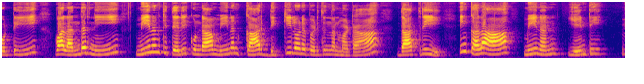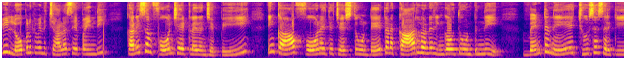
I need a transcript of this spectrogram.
కొట్టి వాళ్ళందరినీ మీనన్కి తెలియకుండా మీనన్ కార్ డిక్కీలోనే పెడుతుందన్నమాట దాత్రి ఇంకలా మీనన్ ఏంటి? వీళ్ళు లోపలికి వెళ్ళి చాలాసేపు అయింది. కనీసం ఫోన్ చేయట్లేదని చెప్పి ఇంకా ఫోన్ అయితే చేస్తూ ఉంటే తన కార్లోనే రింగ్ అవుతూ ఉంటుంది. వెంటనే చూసేసరికి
